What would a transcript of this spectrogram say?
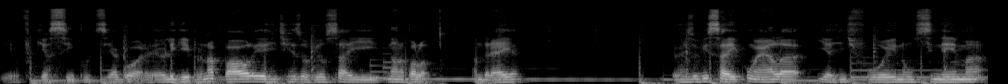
Eu fiquei assim, putz, e agora? Eu liguei para Ana Paula e a gente resolveu sair. Não, Ana Paula, Andréia. Eu resolvi sair com ela e a gente foi num cinema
